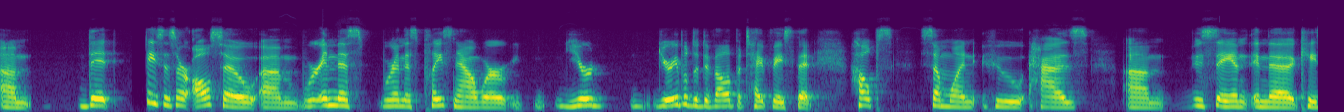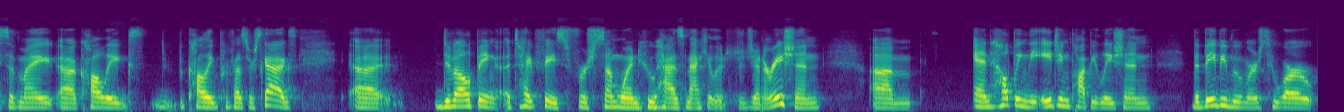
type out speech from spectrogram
Um, that faces are also um, we're in this we're in this place now where you're you're able to develop a typeface that helps someone who has um, say in, in the case of my uh, colleagues colleague professor skaggs uh, developing a typeface for someone who has macular degeneration um, and helping the aging population, the baby boomers who are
